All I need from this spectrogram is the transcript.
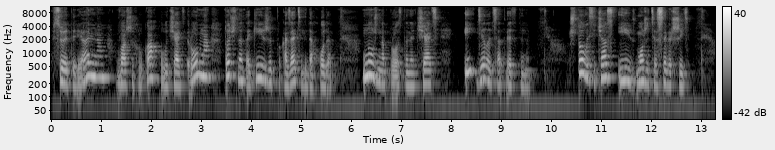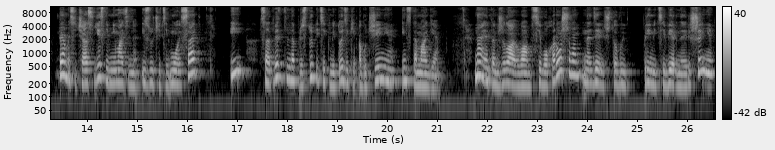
все это реально в ваших руках получать ровно точно такие же показатели дохода. Нужно просто начать и делать соответственно что вы сейчас и можете совершить. Прямо сейчас, если внимательно изучите мой сайт и, соответственно, приступите к методике обучения Инстамагия. На этом желаю вам всего хорошего. Надеюсь, что вы примете верное решение.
